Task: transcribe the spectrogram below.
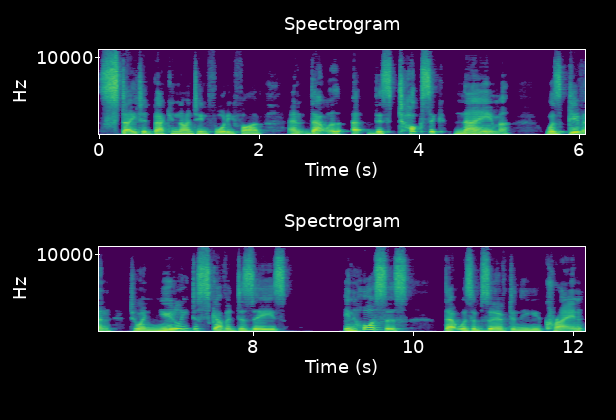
stated back in 1945, and that was uh, this toxic name was given to a newly discovered disease in horses that was observed in the Ukraine,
